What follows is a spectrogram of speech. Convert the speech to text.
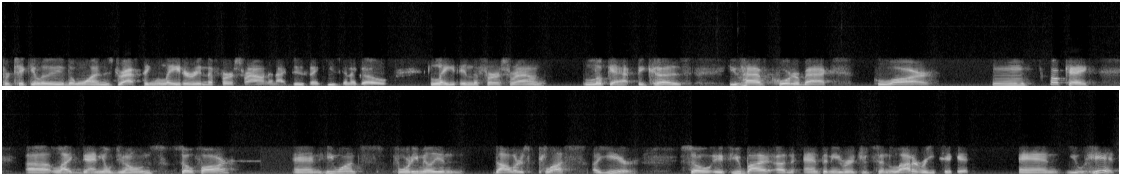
particularly the ones drafting later in the first round, and I do think he's going to go late in the first round, look at. Because you have quarterbacks who are mm, okay uh, like Daniel Jones so far, and he wants forty million dollars plus a year. So if you buy an Anthony Richardson lottery ticket and you hit,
